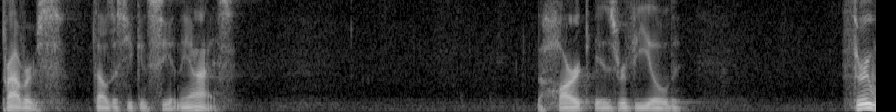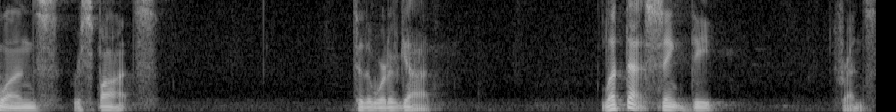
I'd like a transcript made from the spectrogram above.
Proverbs tells us you can see it in the eyes. The heart is revealed through one's response to the Word of God. Let that sink deep, friends.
